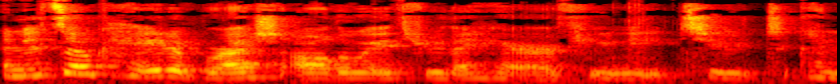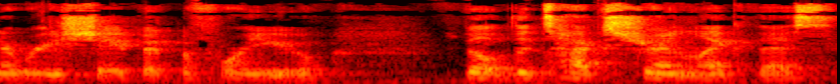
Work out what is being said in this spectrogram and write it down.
And it's okay to brush all the way through the hair if you need to, to kind of reshape it before you build the texture in like this.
